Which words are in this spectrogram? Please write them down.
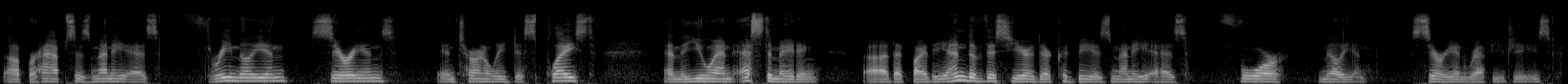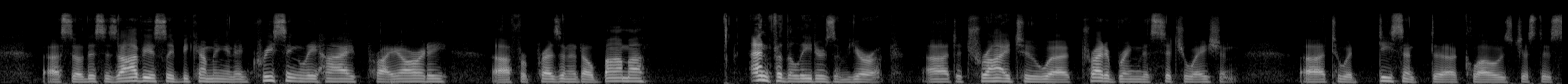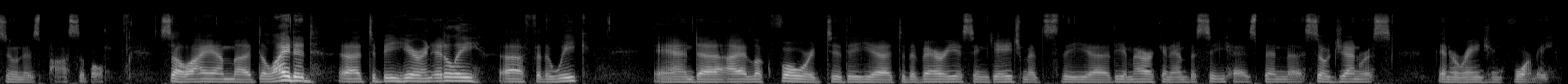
uh, perhaps as many as 3 million Syrians internally displaced, and the UN estimating uh, that by the end of this year there could be as many as 4 million Syrian refugees. Uh, so this is obviously becoming an increasingly high priority uh, for President Obama and for the leaders of Europe uh, to try to uh, try to bring this situation to a decent close just as soon as possible. So I am delighted to be here in Italy for the week. And uh, I look forward to the, uh, to the various engagements the, uh, the American Embassy has been uh, so generous in arranging for me.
